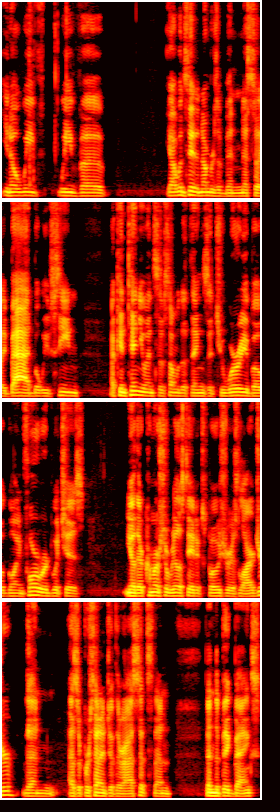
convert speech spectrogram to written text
you know we've we've uh, yeah I wouldn't say the numbers have been necessarily bad, but we've seen a continuance of some of the things that you worry about going forward, which is you know their commercial real estate exposure is larger than as a percentage of their assets than than the big banks.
